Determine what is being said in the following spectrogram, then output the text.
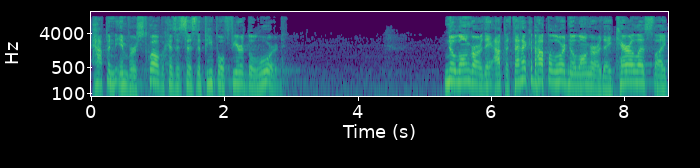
happened in verse 12 because it says the people feared the Lord. No longer are they apathetic about the Lord, no longer are they careless, like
